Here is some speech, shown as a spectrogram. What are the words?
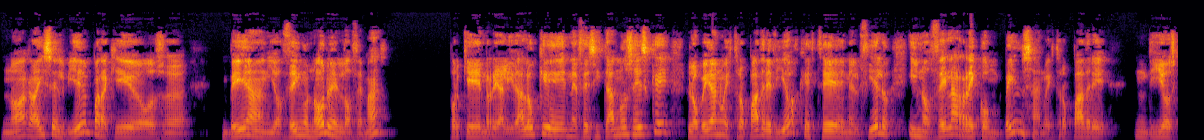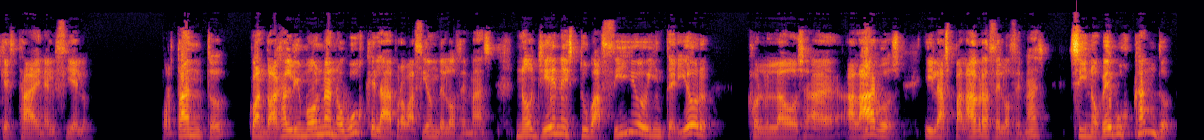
No hagáis el bien para que os eh, vean y os den honor en los demás, porque en realidad lo que necesitamos es que lo vea nuestro Padre Dios que esté en el cielo y nos dé la recompensa nuestro Padre Dios que está en el cielo. Por tanto, cuando hagas limona no busques la aprobación de los demás, no llenes tu vacío interior con los ah, halagos y las palabras de los demás, sino ve buscando.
